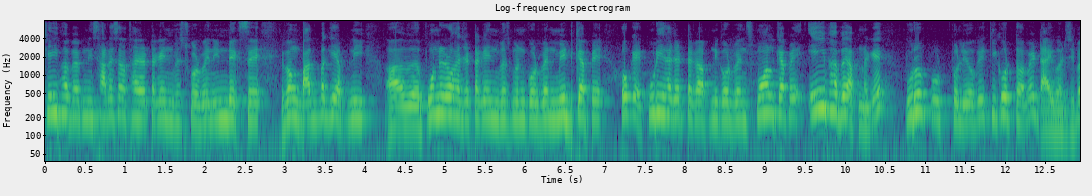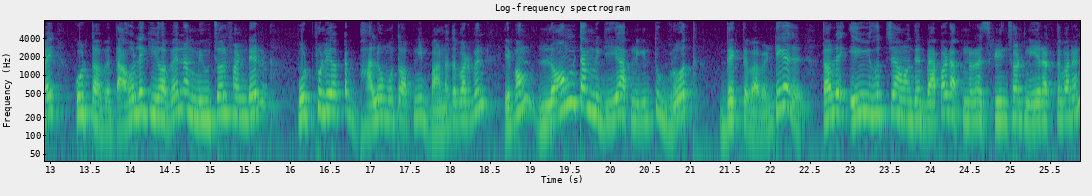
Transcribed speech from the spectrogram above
সেইভাবে আপনি সাড়ে সাত হাজার টাকা ইনভেস্ট করবেন ইন্ডেক্সে এবং বাদবাকি আপনি পনেরো হাজার টাকা ইনভেস্টমেন্ট করবেন মিড ক্যাপে ওকে কুড়ি হাজার টাকা আপনি করবেন স্মল ক্যাপে এইভাবে আপনাকে পুরো পোর্টফোলিওকে কী করতে হবে? ডাইভার্সিফাই করতে হবে। তাহলে কি হবে না মিউচুয়াল ফান্ডের পোর্টফোলিও একটা ভালো মতো আপনি বানাতে পারবেন এবং লং টার্মে গিয়ে আপনি কিন্তু গ্রোথ দেখতে পাবেন, ঠিক আছে? তাহলে এই হচ্ছে আমাদের ব্যাপার, আপনারা স্ক্রিনশট নিয়ে রাখতে পারেন।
